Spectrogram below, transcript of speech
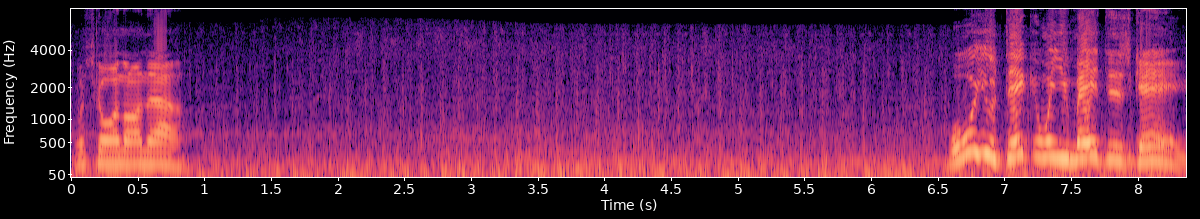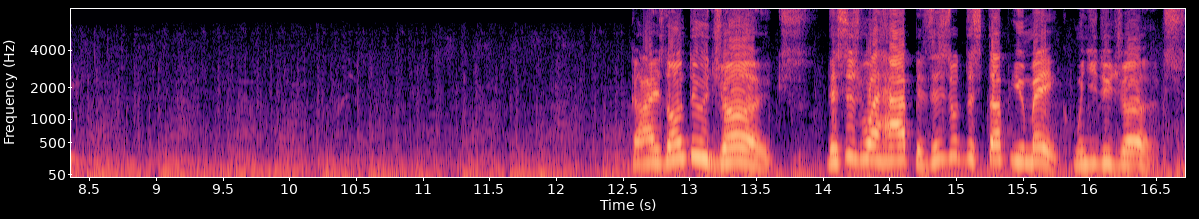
What's going on now? What were you thinking when you made this game? Guys, don't do drugs. This is what happens. This is what the stuff you make when you do drugs.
